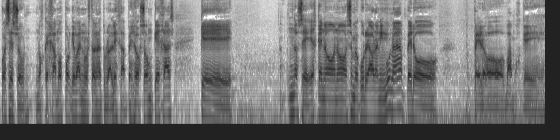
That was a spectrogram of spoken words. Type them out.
pues eso, nos quejamos porque va en nuestra naturaleza, pero son quejas que no sé, es que no, no se me ocurre ahora ninguna, pero pero vamos, que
